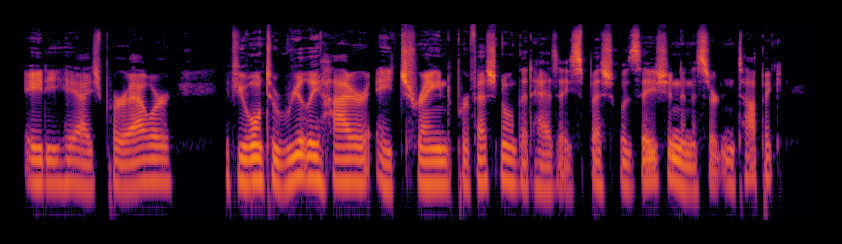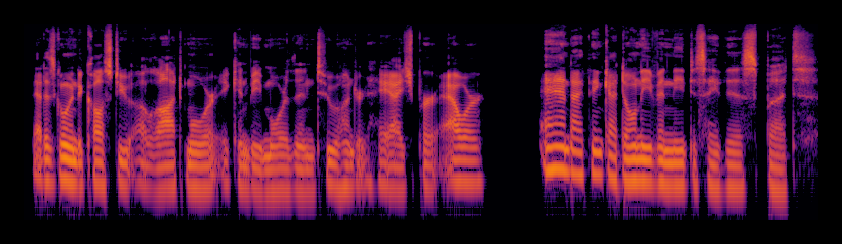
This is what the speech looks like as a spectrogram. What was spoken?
80 reais per hour if you want to really hire a trained professional that has a specialization in a certain topic, that is going to cost you a lot more. It can be more than 200 reais per hour. And I think I don't even need to say this, but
